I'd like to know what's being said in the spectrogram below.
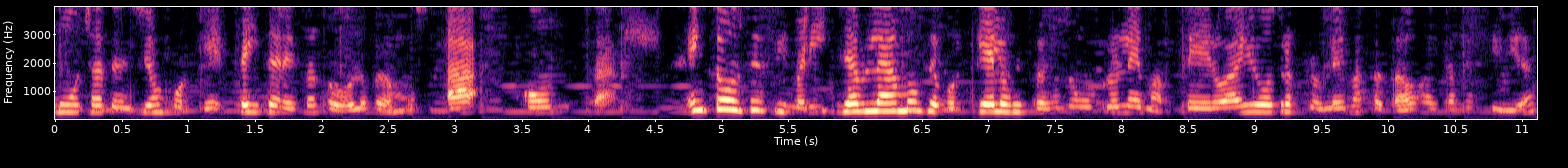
mucha atención porque te interesa todo lo que vamos a contar. Entonces, Marí, ya hablamos de por qué los disfraces son un problema, pero hay otros problemas atados a esta festividad.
